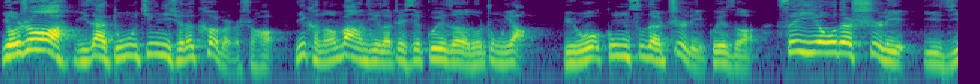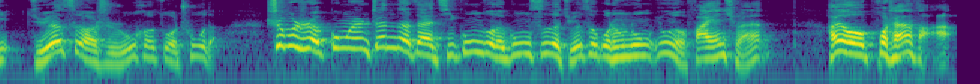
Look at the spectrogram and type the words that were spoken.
有时候啊，你在读经济学的课本的时候，你可能忘记了这些规则有多重要，比如公司的治理规则、CEO 的势力以及决策是如何做出的。是不是工人真的在其工作的公司的决策过程中拥有发言权？还有破产法，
